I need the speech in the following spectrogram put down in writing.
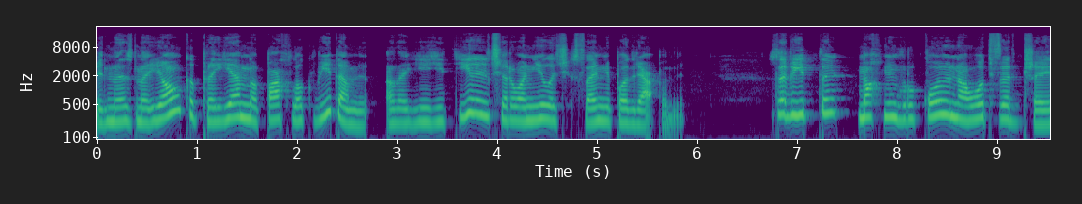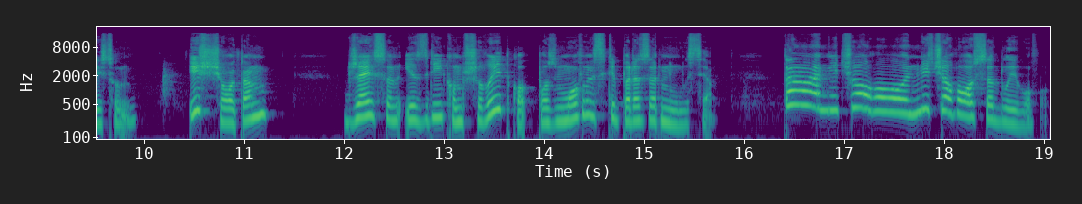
Від незнайомки приємно пахло квітами, але її тілі червоніли численні подряпини. Звідти махнув рукою на отвір Джейсон. І що там? Джейсон із ріком швидко позмовницьки перезирнулися. Та нічого, нічого особливого.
